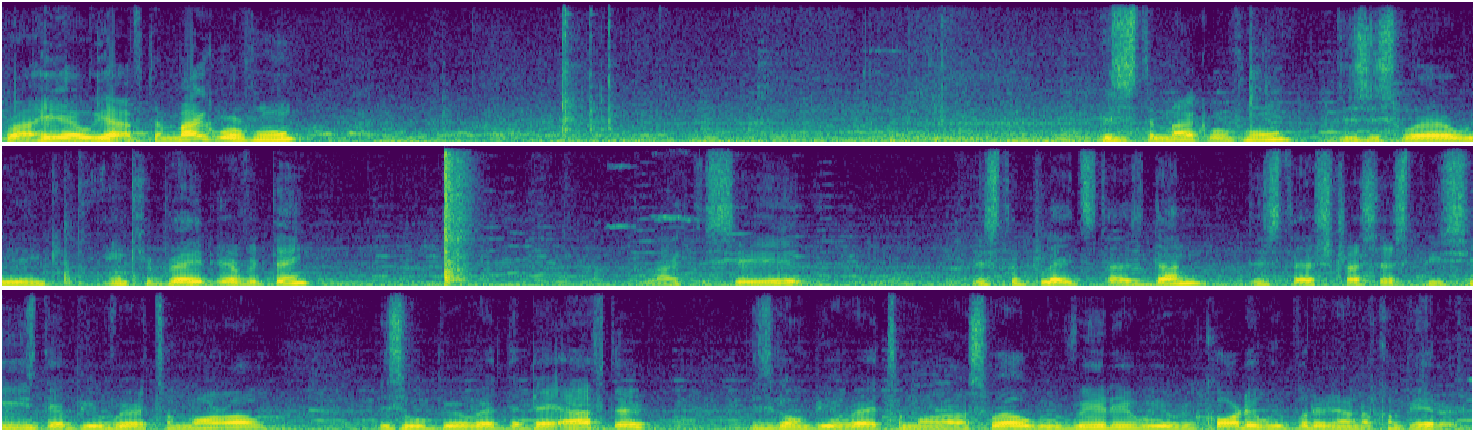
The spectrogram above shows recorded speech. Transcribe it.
Right here we have the micro room. This is the micro room. This is where we incubate everything. Like to see it. This is the blades that's done. This is the stress SPCs. They'll be read tomorrow. This will be read the day after. This is gonna be read tomorrow as well. We read it, we record it, we put it on a computer.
